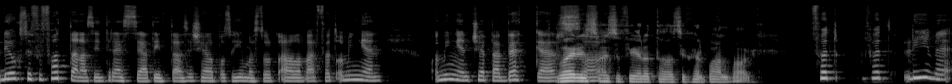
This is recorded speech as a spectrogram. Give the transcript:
det är också i författarnas intresse att inte ta sig själv på så himla stort allvar för att om ingen, om ingen köper böcker Vad är det så... som är så fel att ta sig själv på allvar? För att, för att livet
